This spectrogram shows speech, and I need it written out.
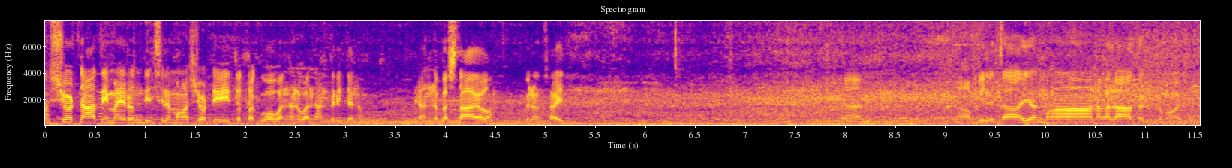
ang short natin, mayroon din sila mga short dito. Tagwa 100 ano. Yan, labas tayo. Bilang side. Yan. Nakabili tayo. Yan, mga nakalatag ito mga guys.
